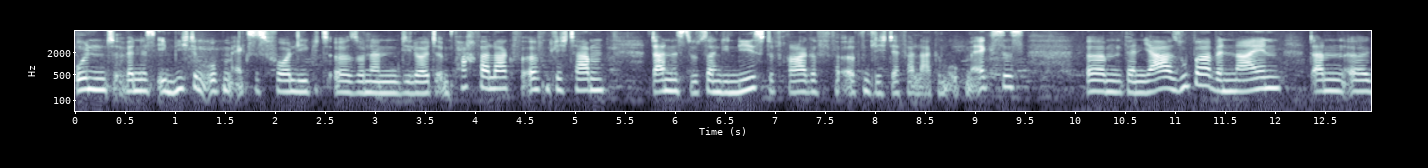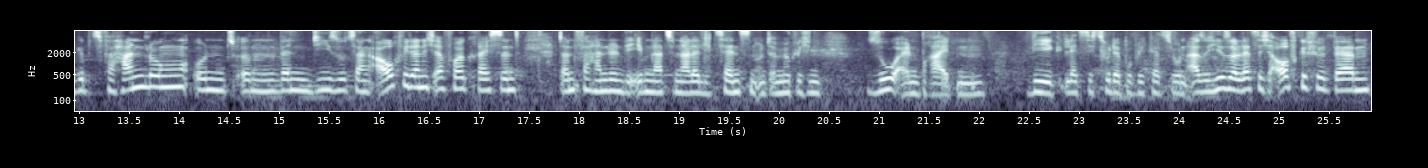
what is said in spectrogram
Und wenn es eben nicht im Open Access vorliegt, äh, sondern die Leute im Fachverlag veröffentlicht haben, dann ist sozusagen die nächste Frage, veröffentlicht der Verlag im Open Access? Ähm, wenn ja, super. Wenn nein, dann äh, gibt es Verhandlungen. Und ähm, wenn die sozusagen auch wieder nicht erfolgreich sind, dann verhandeln wir eben nationale Lizenzen und ermöglichen so einen breiten Weg letztlich zu der Publikation. Also hier soll letztlich aufgeführt werden,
